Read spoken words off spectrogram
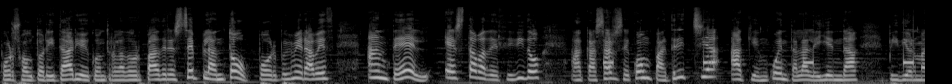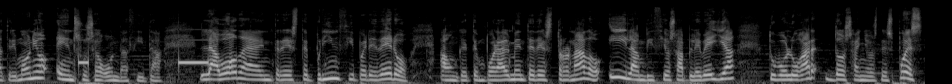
por su autoritario y controlador padre, se plantó por primera vez ante él. Estaba decidido a casarse con Patricia, a quien cuenta la leyenda, pidió el matrimonio en su segunda cita. La boda entre este príncipe heredero, aunque temporalmente destronado, y la ambiciosa plebeya tuvo lugar dos años después.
